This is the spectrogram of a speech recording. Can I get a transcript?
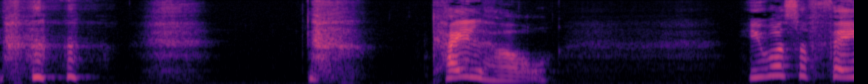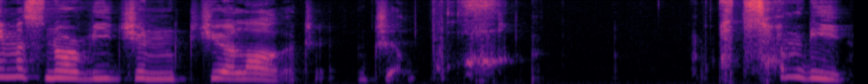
Keilhau. He was a famous Norwegian geologist. Ge- a zombie.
